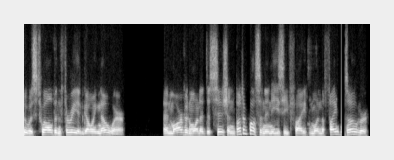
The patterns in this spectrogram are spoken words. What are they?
who was 12 and 3 and going nowhere. And Marvin won a decision, but it wasn't an easy fight. And when the fight was over,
